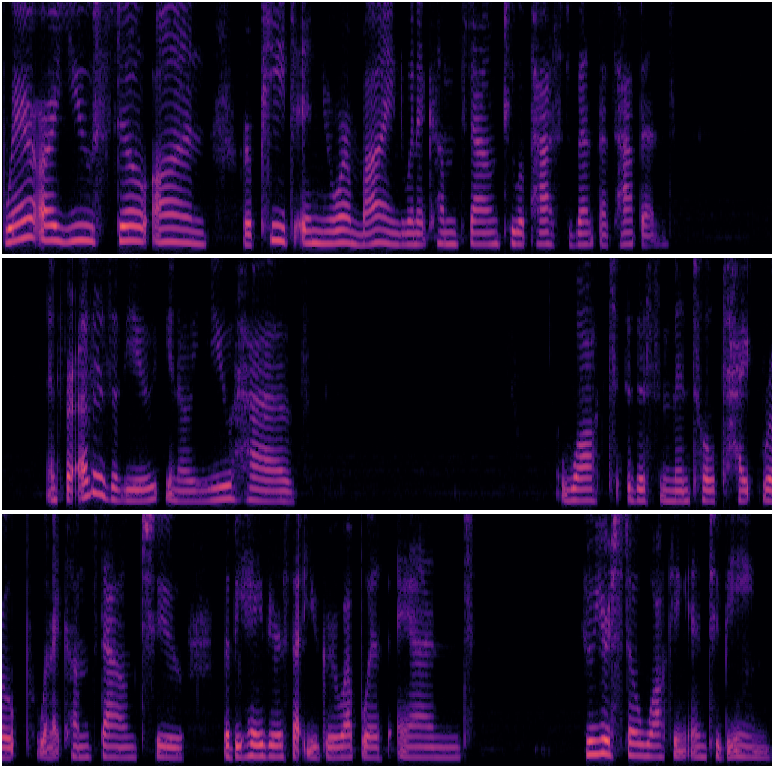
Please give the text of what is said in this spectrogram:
Where are you still on repeat in your mind when it comes down to a past event that's happened? And for others of you, you know, you have walked this mental tightrope when it comes down to the behaviors that you grew up with and who you're still walking into being.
